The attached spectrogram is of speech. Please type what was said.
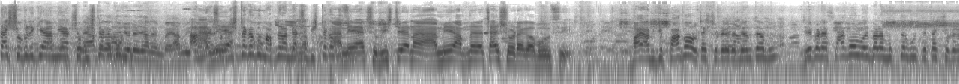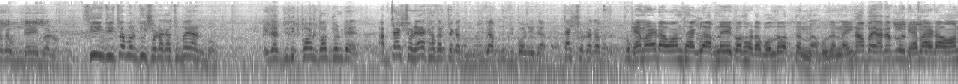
চারশো কি আমি একশো বিশ টাকা দুজনে জানেন ভাই আমি একশো বিশ টাকা কম আপনার আমি একশো বিশ টাকা আমি একশো বিশ টাকা না আমি আপনারা চারশো টাকা বলছি। ভাই আমি যে পাগল? চারশো টাকা দাম আনতে আমি? যে বেড়ায় পাগল ওই বেড়ায় চারশো টাকা দাম হুন্ডে বেড়ো সিএনজি তো আবার দুইশো টাকা তুমি আনব। এটা যদি কোন দশজন রে আমি চারশো এক হাজার টাকা দেবো। যদি আপনি যদি কোন এটা চারশো টাকা ক্যামেরাটা অন থাকলে আপনি এই কথাটা বলতে পারতেন না বুঝেন নাই? না ভাই আমি আপনার ক্যামেরাটা অন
